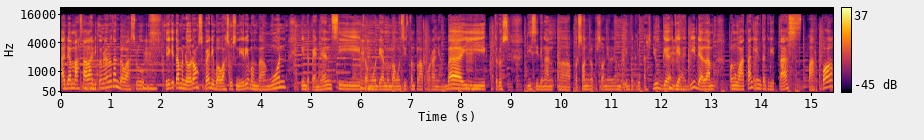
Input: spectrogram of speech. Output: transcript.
ada masalah di Mm-mm. pemilihan kan Bawaslu. Mm-mm. Jadi kita mendorong supaya di Bawaslu sendiri membangun independensi, Mm-mm. kemudian membangun sistem pelaporan yang baik, terus diisi dengan eh, personil-personil yang berintegritas juga. Mm-mm. Jadi dalam penguatan integritas parpol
